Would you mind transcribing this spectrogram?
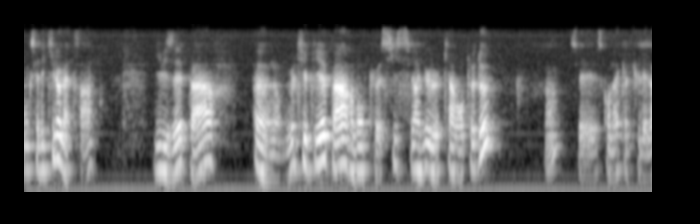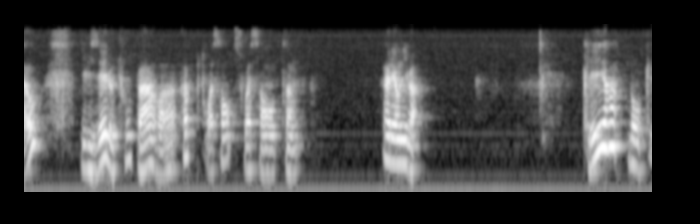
Donc c'est des kilomètres, hein. divisé par, euh, non, multiplié par donc 6,42 Hein, c'est ce qu'on a calculé là-haut, diviser le tout par euh, hop, 360. Allez, on y va. Clear, donc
